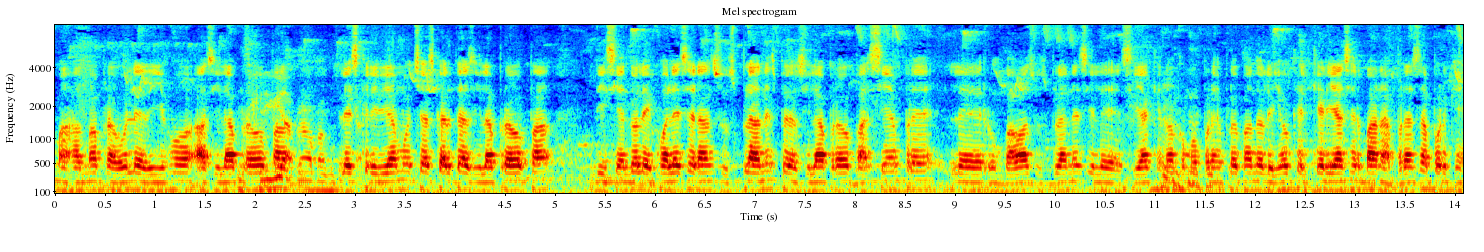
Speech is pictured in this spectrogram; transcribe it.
Mahatma Prabhu le dijo a Sila Prabhupada, Prabhupada. le escribía muchas cartas a Sila Prabhupada diciéndole cuáles eran sus planes, pero Sila Prabhupada siempre le derrumbaba sus planes y le decía que no, como por ejemplo cuando le dijo que él quería ser Vanaprastha porque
